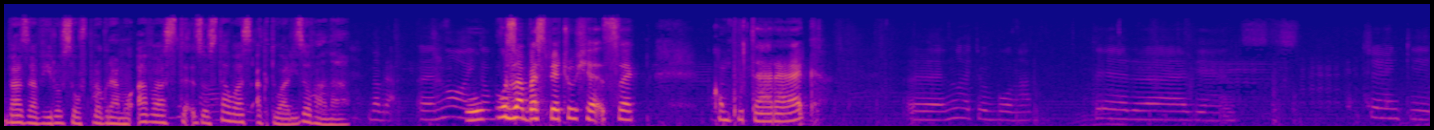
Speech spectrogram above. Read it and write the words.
Baza wirusów programu Avast została zaktualizowana. Dobra, y, no i to U, było, zabezpieczył się se komputerek. Thank you.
